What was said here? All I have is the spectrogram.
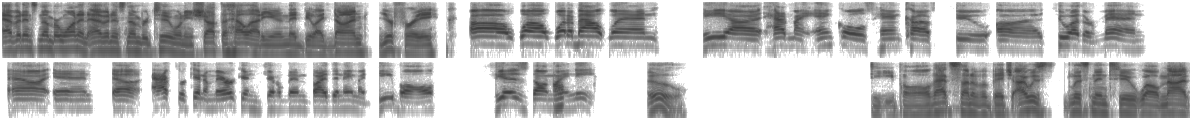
evidence number one and evidence number two when he shot the hell out of you, and they'd be like, done, you're free. Uh, well, what about when he uh, had my ankles handcuffed to uh, two other men, uh, and uh, African American gentleman by the name of D-Ball jizzed on my knee. Ooh. D-ball, that son of a bitch. I was listening to, well, not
